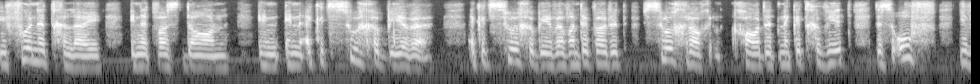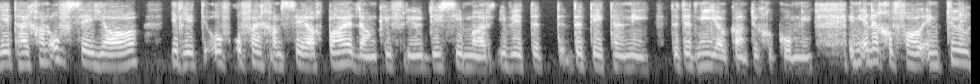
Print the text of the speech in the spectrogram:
Die foon het gelei en dit was Daan en en ek het so gebewe. Ek het so gebewe want ek wou dit so graag gehad het en ek het geweet dis of jy weet hy gaan of sê ja, jy weet of of hy gaan sê ag baie dankie vir die audisie maar jy weet dit dit het nou nie dit het nie jou kant toe gekom nie. In enige geval en toe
